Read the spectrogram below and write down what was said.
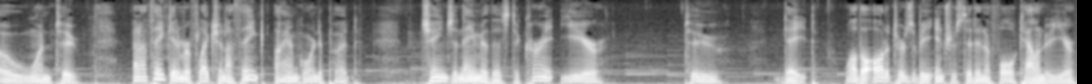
2008012. And I think in reflection, I think I am going to put change the name of this to current year to date. While the auditors will be interested in a full calendar year,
